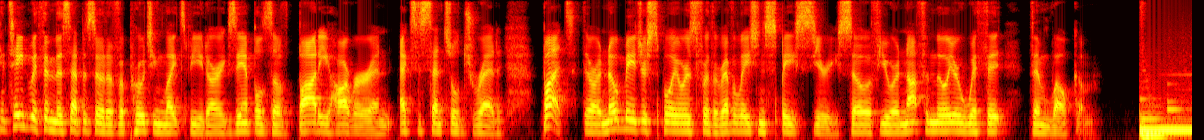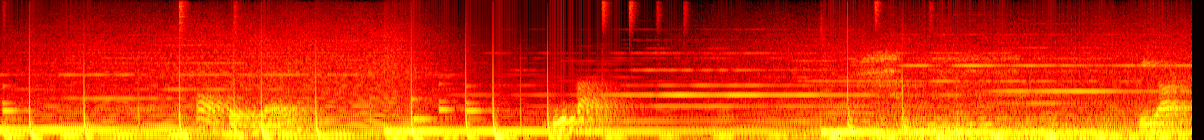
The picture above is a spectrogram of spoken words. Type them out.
Contained within this episode of Approaching Lightspeed are examples of body horror and existential dread, but there are no major spoilers for the Revelation Space series, so if you are not familiar with it, then welcome. We are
